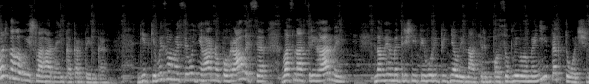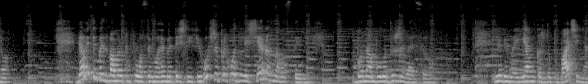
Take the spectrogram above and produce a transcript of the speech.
Кожного вийшла гарненька картинка. Дітки, ми з вами сьогодні гарно погралися. У вас настрій гарний. Нам геометричні фігури підняли настрій, особливо мені, так точно. Давайте ми з вами попросимо геометричних фігур, щоб приходили ще раз на гостини, бо нам було дуже весело. Любі мої, я вам кажу до побачення.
